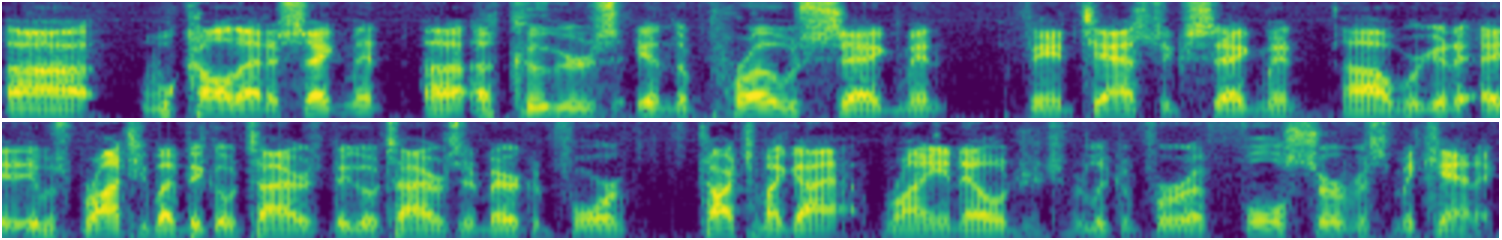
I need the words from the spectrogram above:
Uh, we'll call that a segment, uh, a Cougars in the Pro segment. Fantastic segment. Uh, we're gonna. It was brought to you by Big O Tires. Big O Tires at American Fork. Talk to my guy Ryan Eldridge. If you're looking for a full service mechanic,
